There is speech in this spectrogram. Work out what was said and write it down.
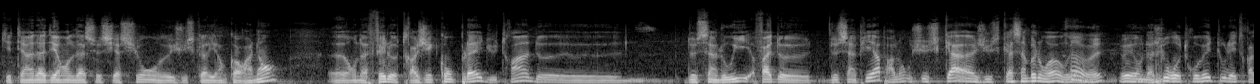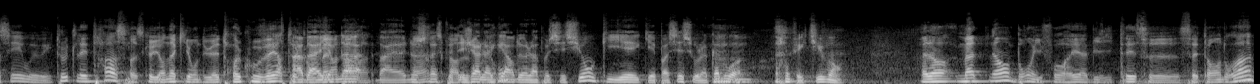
qui était un adhérent de l'association euh, jusqu'à il y a encore un an. on a fait le trajet complet du train de de Saint-Louis, enfin de, de Saint-Pierre, pardon, jusqu'à jusqu'à Saint-Benoît. Oui. Ah, oui. on a tout retrouvé, tous les tracés, oui, oui. Toutes les traces, parce qu'il y en a qui ont dû être recouvertes. Ah bah il y en a, bah, ne hein, serait-ce que déjà la gare de la Possession qui est qui est passée sous la canoë, mhm. effectivement. Alors maintenant, bon, il faut réhabiliter ce, cet endroit.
